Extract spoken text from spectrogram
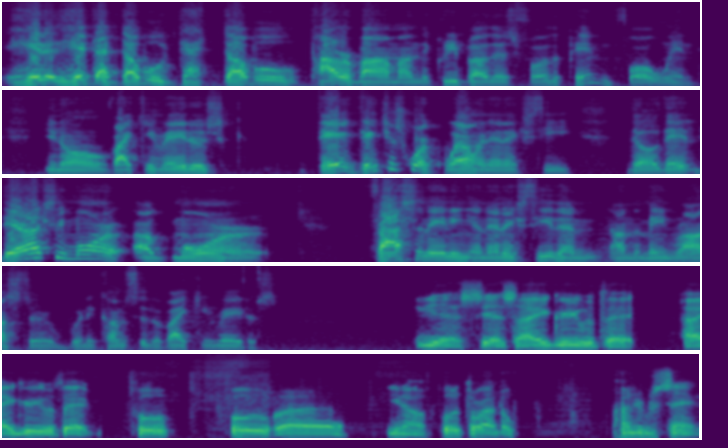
hit hit that double that double power bomb on the Creed brothers for the pin for a win. You know Viking Raiders they they just work well in NXT though. They they're actually more uh, more fascinating in NXT than on the main roster when it comes to the Viking Raiders. Yes, yes, I agree with that. I agree with that. Full full uh you know, full throttle. 100%.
